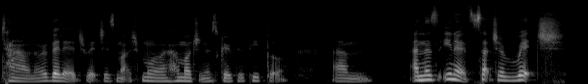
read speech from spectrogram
town or a village, which is much more a homogenous group of people. Um, and there's, you know, it's such a rich,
